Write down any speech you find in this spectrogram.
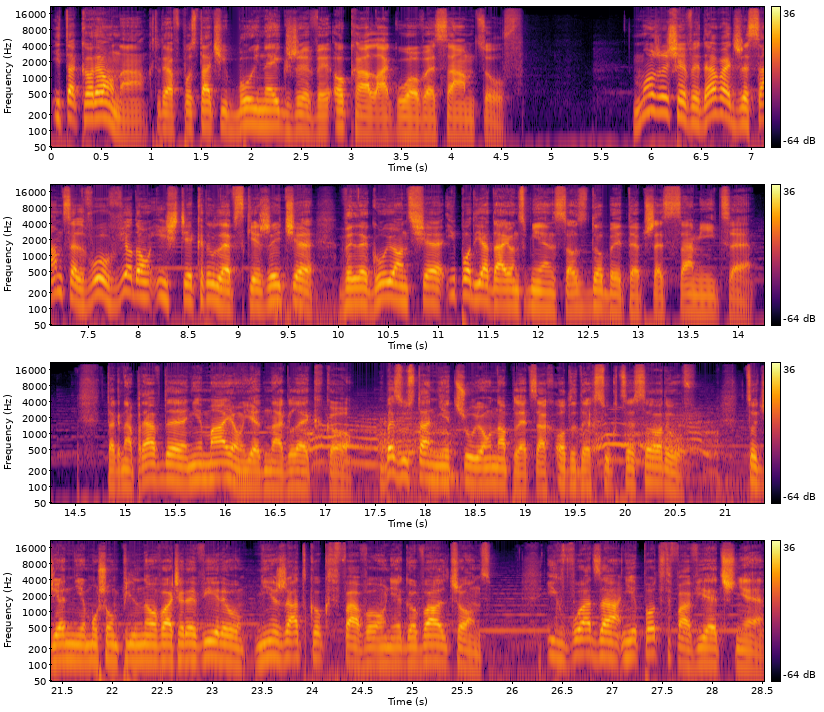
i ta korona, która w postaci bujnej grzywy okala głowę samców. Może się wydawać, że samce lwów wiodą iście królewskie życie, wylegując się i podjadając mięso zdobyte przez samice. Tak naprawdę nie mają jednak lekko. Bezustannie czują na plecach oddech sukcesorów. Codziennie muszą pilnować rewiru, nierzadko krwawo o niego walcząc. Ich władza nie potrwa wiecznie.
